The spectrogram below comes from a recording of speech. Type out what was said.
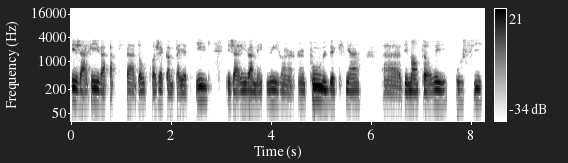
et j'arrive à participer à d'autres projets comme Payette Inc. et j'arrive à maintenir un, un pool de clients, euh, des mentorés aussi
